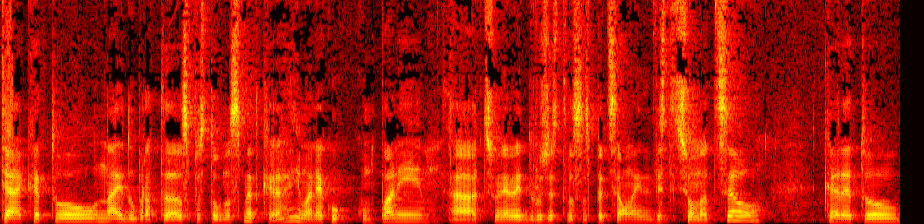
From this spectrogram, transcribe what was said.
тя е като най-добрата спестовна сметка. Има няколко компании, акционерни дружества с специална инвестиционна цел, където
